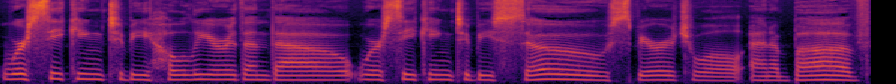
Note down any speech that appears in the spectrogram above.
we're seeking to be holier than thou, we're seeking to be so spiritual and above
